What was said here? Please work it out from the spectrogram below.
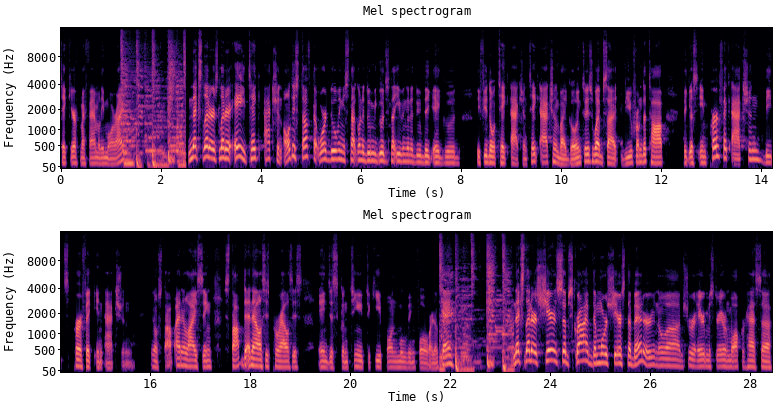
take care of my family more. Right. Next letter is letter A. Take action. All this stuff that we're doing is not going to do me good. It's not even going to do Big A good if you don't take action. Take action by going to his website, view from the top, because imperfect action beats perfect inaction. you know stop analyzing stop the analysis paralysis and just continue to keep on moving forward okay next letter share and subscribe the more shares the better you know uh, i'm sure aaron, mr aaron walker has a,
